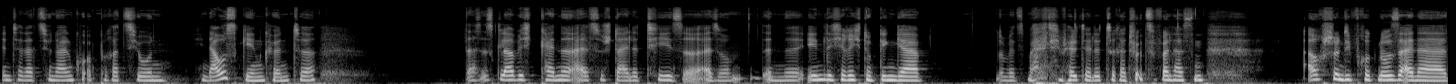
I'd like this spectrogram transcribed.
internationalen Kooperation hinausgehen könnte, das ist, glaube ich, keine allzu steile These. Also in eine ähnliche Richtung ging ja, um jetzt mal die Welt der Literatur zu verlassen, auch schon die Prognose einer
